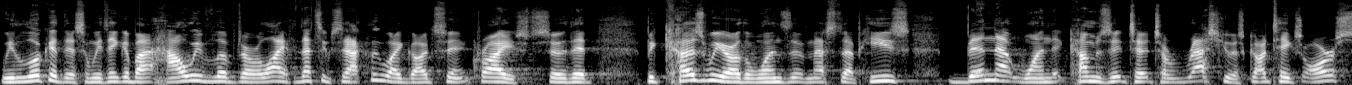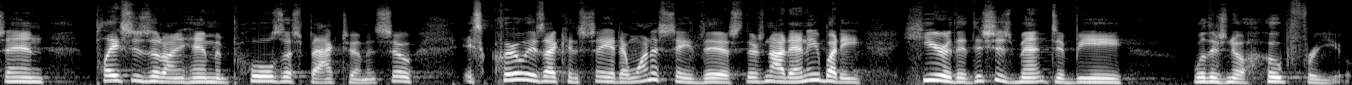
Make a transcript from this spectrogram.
we look at this and we think about how we've lived our life. And that's exactly why God sent Christ, so that because we are the ones that messed up, He's been that one that comes to, to rescue us. God takes our sin, places it on Him, and pulls us back to Him. And so, as clearly as I can say it, I want to say this there's not anybody here that this is meant to be, well, there's no hope for you.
